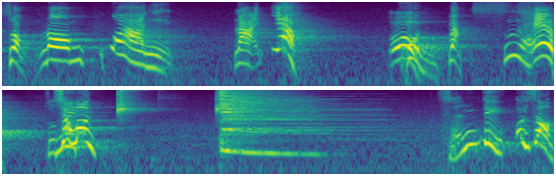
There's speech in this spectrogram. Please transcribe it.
作浪寡人，来呀！困不思后，上门。真的爱上，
